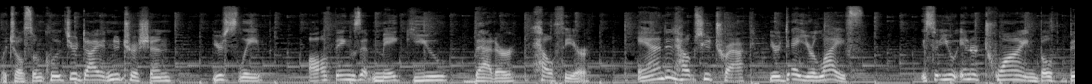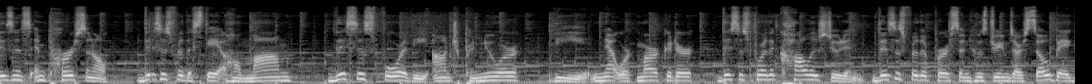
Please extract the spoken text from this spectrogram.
which also includes your diet and nutrition, your sleep, all things that make you better, healthier, and it helps you track your day, your life. So you intertwine both business and personal. This is for the stay at home mom. This is for the entrepreneur, the network marketer. This is for the college student. This is for the person whose dreams are so big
